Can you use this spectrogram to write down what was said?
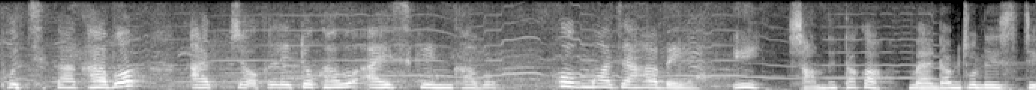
ফুচকা খাব আর চকলেটও খাব আইসক্রিম খাব। খুব মজা হবে। এই সামনে টাকা ম্যাডাম চলে এসছে।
